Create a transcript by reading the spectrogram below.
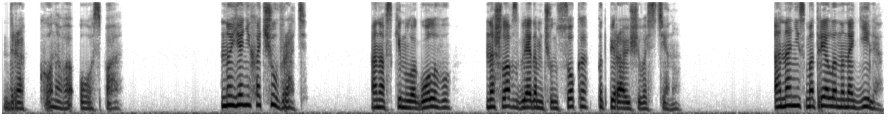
Драконова оспа. Но я не хочу врать. Она вскинула голову, нашла взглядом Чунсока, подпирающего стену. Она не смотрела на Нагиля,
